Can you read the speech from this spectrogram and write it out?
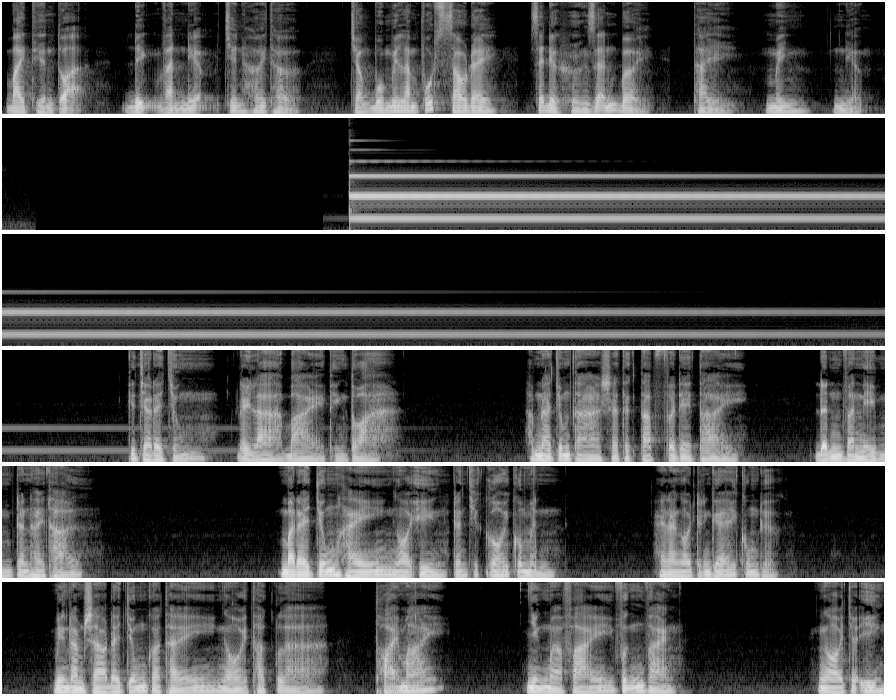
Bài thiền tọa định và niệm trên hơi thở trong 45 phút sau đây sẽ được hướng dẫn bởi thầy Minh Niệm. Kính chào đại chúng, đây là bài thiền tọa. Hôm nay chúng ta sẽ thực tập với đề tài định và niệm trên hơi thở. Mà đại chúng hãy ngồi yên trên chiếc gối của mình hay là ngồi trên ghế cũng được. Miễn làm sao đại chúng có thể ngồi thật là thoải mái nhưng mà phải vững vàng. Ngồi cho yên.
